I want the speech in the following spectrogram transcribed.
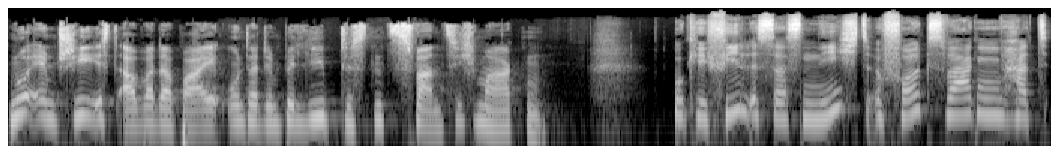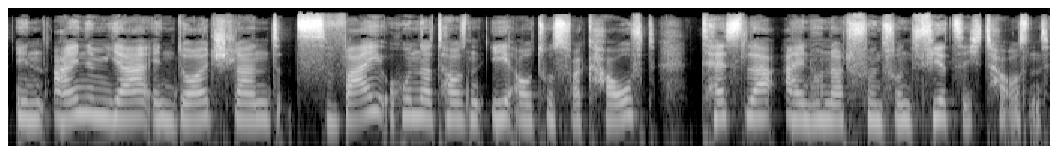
Nur MG ist aber dabei unter den beliebtesten 20 Marken. Okay, viel ist das nicht. Volkswagen hat in einem Jahr in Deutschland 200.000 E-Autos verkauft, Tesla 145.000.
